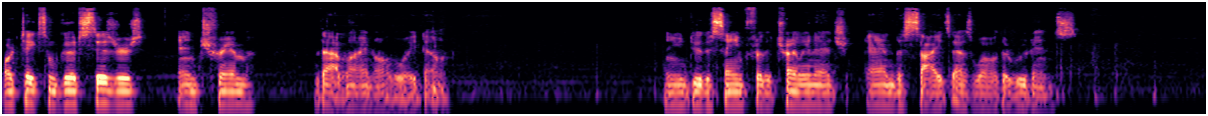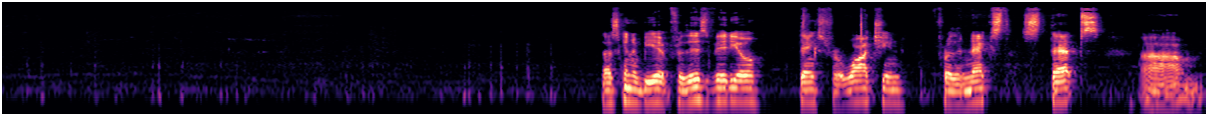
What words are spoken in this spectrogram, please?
or take some good scissors and trim that line all the way down and you do the same for the trailing edge and the sides as well, the root ends. That's going to be it for this video. Thanks for watching. For the next steps um,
